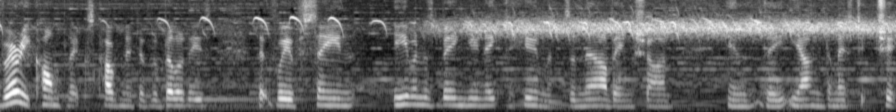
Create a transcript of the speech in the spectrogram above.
Very complex cognitive abilities that we've seen even as being unique to humans, are now being shown in the young domestic chick.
